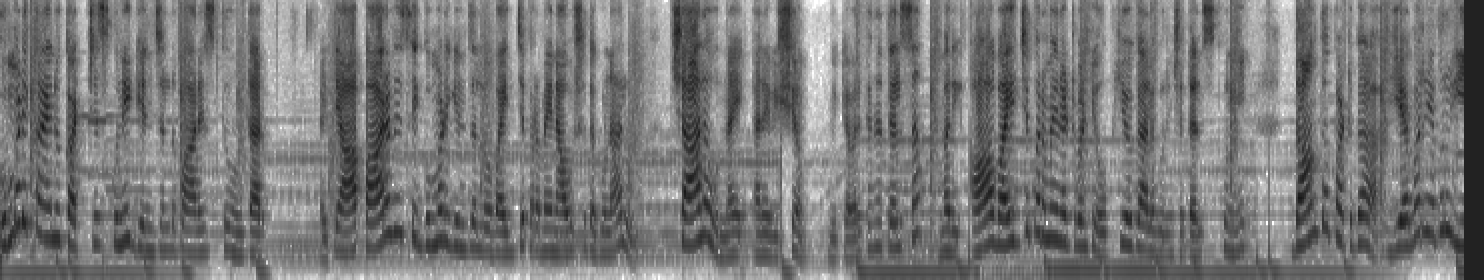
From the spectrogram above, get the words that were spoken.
గుమ్మడికాయను కట్ చేసుకుని గింజలను పారేస్తూ ఉంటారు. అయితే ఆ పారవేసి గుమ్మడి గింజల్లో వైద్యపరమైన ఔషధ గుణాలు చాలా ఉన్నాయి అనే విషయం మీకు ఎవరికైనా తెలుసా? మరి ఆ వైద్యపరమైనటువంటి ఉపయోగాల గురించి తెలుసుకుని దాంతో పాటుగా ఎవరెవరు ఈ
